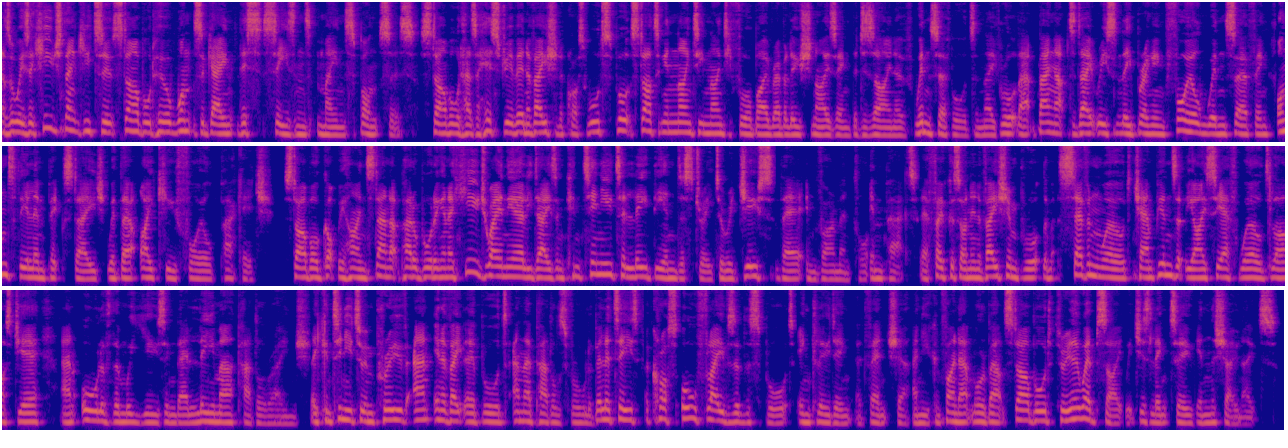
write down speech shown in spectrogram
As always, a huge thank you to Starboard, who are once again this season's main sponsors. Starboard has a history of innovation across water sports, starting in 1994 by revolutionising the design of windsurf boards, and they've brought that bang up to date recently, bringing foil windsurfing onto the Olympic stage with their iQFOiL package. Starboard got behind stand up paddleboarding in a huge way in the early days and continued to lead the industry to reduce their environmental impact. Their focus on innovation brought them seven world champions at the ICF Worlds last year, and all of them were using their Lima paddle range. They continue to improve and innovate their boards and their paddles for all abilities across all flavours of the sport, including adventure. And you can find out more about Starboard through their website, which is linked to in the show notes.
